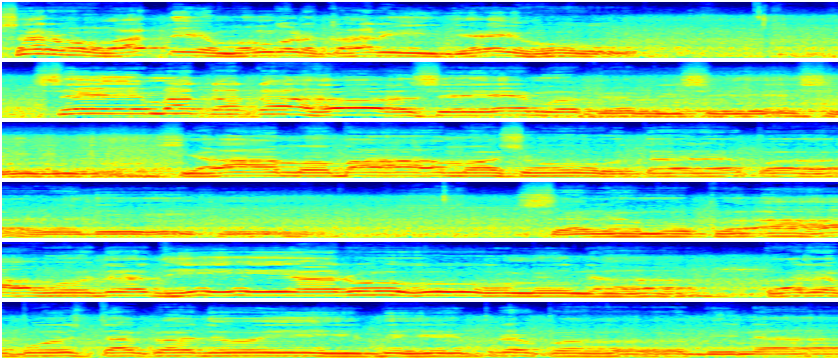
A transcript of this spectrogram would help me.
સર્વ વાતે મંગળકારી, જય હો. સેમક કહ સેમક વિશેષી. શ્યામ બામ સોતર પર દેખી. સન્મુખ આવદધી અરુમિના, કર પુસ્તક દોઈ બે પ્રપ બિના.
